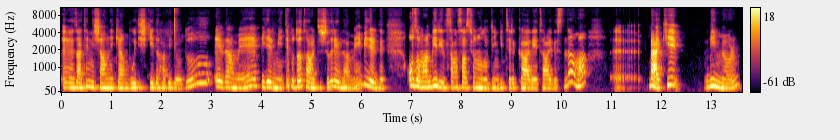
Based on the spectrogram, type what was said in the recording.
e, zaten nişanlıyken bu ilişkiyi daha biliyordu. Evlenmeye bilir miydi? Bu da tartışılır. Evlenmeye bilirdi. O zaman bir yıl sansasyon olurdu İngiltere kraliyet ailesinde ama e, belki bilmiyorum.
